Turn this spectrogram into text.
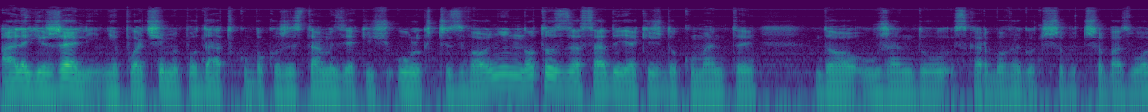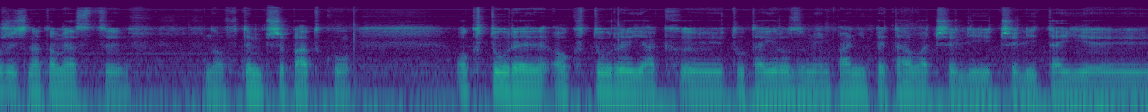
ale jeżeli nie płacimy podatku, bo korzystamy z jakichś ulg czy zwolnień, no to z zasady jakieś dokumenty do Urzędu Skarbowego trzeba, złożyć, natomiast y, no, w tym przypadku o który, o który, jak y, tutaj rozumiem, pani pytała, czyli, czyli tej, y,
